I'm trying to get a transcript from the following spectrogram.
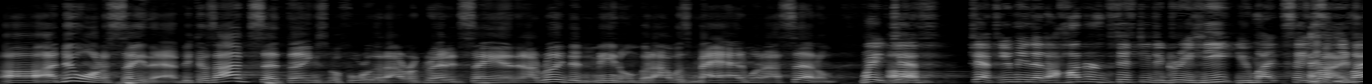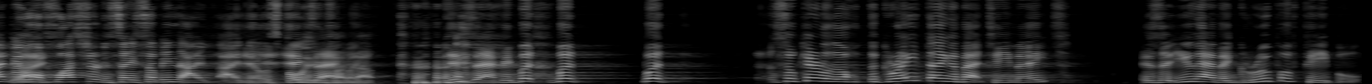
uh, I do want to say that because I've said things before that I regretted saying, and I really didn't mean them, but I was mad when I said them. Wait, Jeff. Um, Jeff, you mean at 150 degree heat, you might say right, you might be right. a little flustered and say something I, I know is fully exactly. what you're talking about. exactly. But but but so Carol, the, the great thing about teammates is that you have a group of people,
